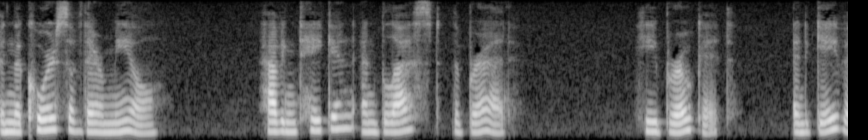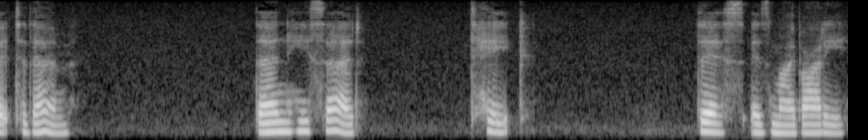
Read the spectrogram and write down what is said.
In the course of their meal, having taken and blessed the bread, he broke it and gave it to them. Then he said, Take, this is my body.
